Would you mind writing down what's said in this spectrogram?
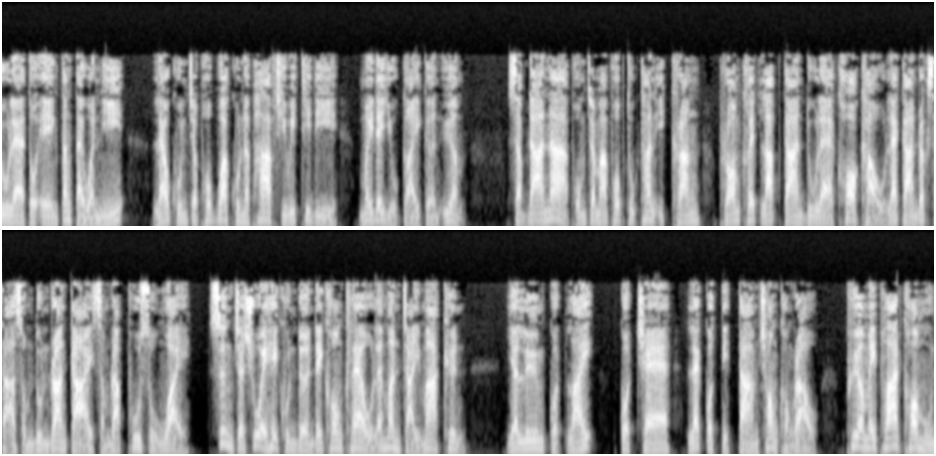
ดูแลตัวเองตั้งแต่วันนี้ แล้วคุณจะพบว่าคุณภาพชีวิตที่ดีไม่ได้อยู่ไกลเกินเอื้อม สัปดาห์หน้าผมจะมาพบทุกท่านอีกครั้ง ร้อมเคล็ดลับการดูแลข้อเข่าและการรักษาสมดุลร่างกายสำหรับผู้สูงวัย ซึ่งจะช่วยให้คุณเดินได้คล่องแคล่วและมั่นใจมากขึ้น อย่าลืมกดไลค์ กดแชร์ และกดติดตามช่องของเรา เพื่อไม่พลาดข้อมูล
